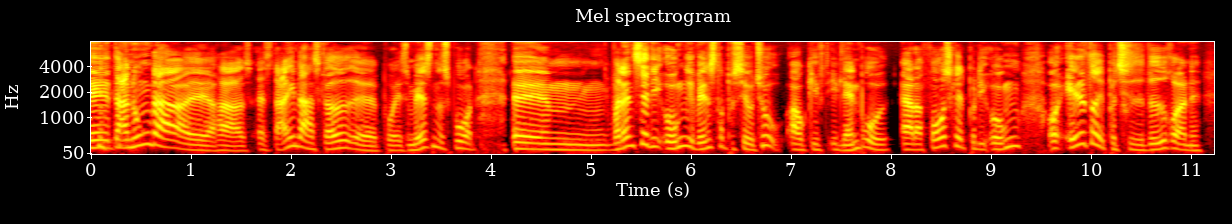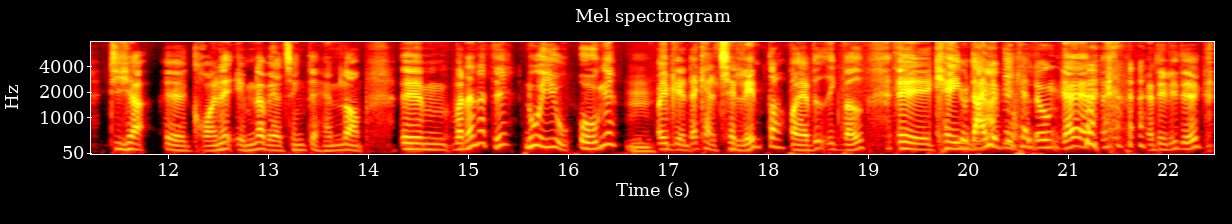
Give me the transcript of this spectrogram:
Øh, der er nogen, der øh, har... Altså, der er en, der har skrevet øh, på sms'en og spurgt, øh, hvordan ser de unge i Venstre på CO2-afgift i landbruget? Er der forskel på de unge og ældre i partiet vedrørende de her øh, grønne emner, hvad jeg tænkte, det handler om? Øh, hvordan er det? Nu er I jo unge, mm. og I bliver endda kaldt talenter, og jeg ved ikke hvad. Øh, kan I Det er jo dejligt mærke- at blive kaldt ung. Ja, ja. ja, det er lige det, ikke?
